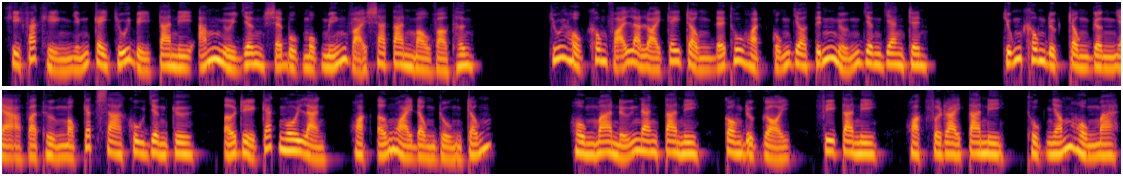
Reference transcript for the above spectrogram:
khi phát hiện những cây chuối bị Tani ám người dân sẽ buộc một miếng vải sa-tan màu vào thân. Chuối hột không phải là loại cây trồng để thu hoạch cũng do tín ngưỡng dân gian trên. Chúng không được trồng gần nhà và thường mọc cách xa khu dân cư, ở rìa các ngôi làng, hoặc ở ngoài đồng ruộng trống. Hồn ma nữ Nang Tani, còn được gọi Phi Tani hoặc Phrai Tani, thuộc nhóm hồn ma,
